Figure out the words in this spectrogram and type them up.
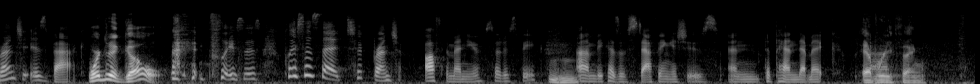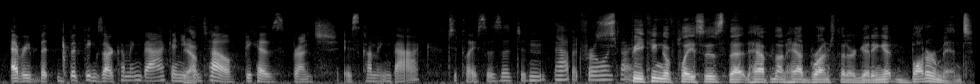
Brunch is back. Where did it go? places places that took brunch off the menu, so to speak, Mm-hmm. um, because of staffing issues and the pandemic. Everything. Every but but things are coming back, and you Yep. can tell because brunch is coming back to places that didn't have it for a long time. Speaking of places that have not had brunch that are getting it, Buttermint.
